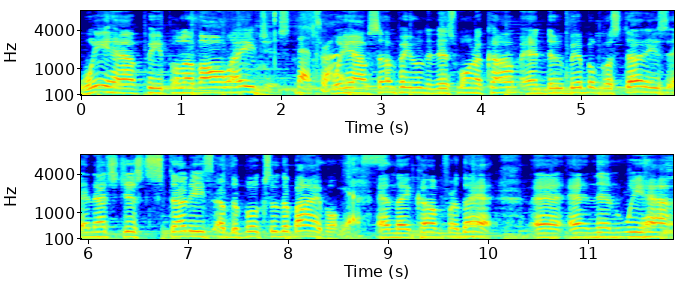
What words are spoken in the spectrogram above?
We have people of all ages. That's right. We have some people that just want to come and do biblical studies, and that's just studies of the books of the Bible. Yes. And they come for that. Uh, and then we have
